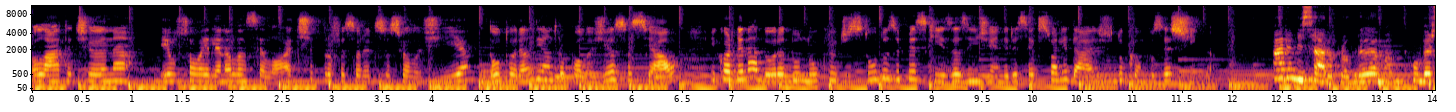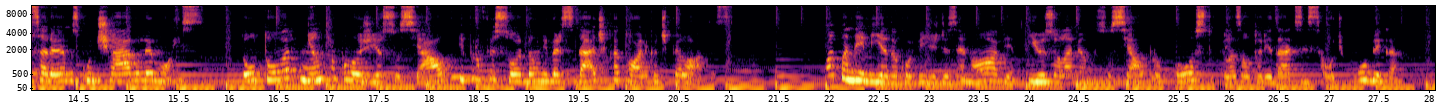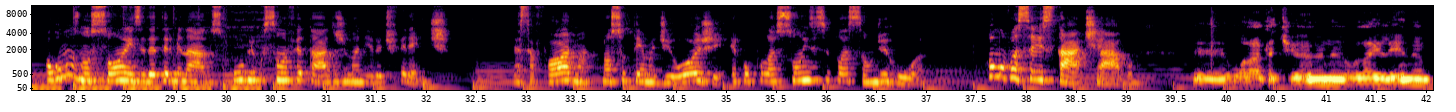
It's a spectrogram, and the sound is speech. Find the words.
Olá, Tatiana. Eu sou a Helena Lancelotti, professora de Sociologia, doutoranda em Antropologia Social e coordenadora do Núcleo de Estudos e Pesquisas em Gênero e Sexualidade do Campus Restinga. Para iniciar o programa, conversaremos com Tiago Lemões, doutor em antropologia social e professor da Universidade Católica de Pelotas. Com a pandemia da Covid-19 e o isolamento social proposto pelas autoridades em saúde pública, algumas noções e determinados públicos são afetados de maneira diferente. Dessa forma, nosso tema de hoje é populações em situação de rua. Como você está, Tiago? É, olá, Tatiana. Olá, Helena.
